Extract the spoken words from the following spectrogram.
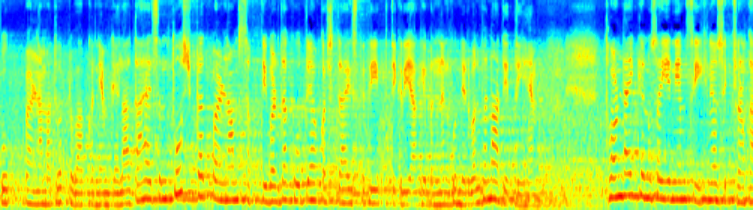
वो परिणामात्मक प्रभाव का नियम कहलाता है। संतोषप्रद परिणाम शक्तिवर्धक होते हैं और कष्टदायी स्थिति, प्रतिक्रिया के बंधन को निर्बल बना देते हैं। थॉर्नडाइक के अनुसार ये नियम सीखने और शिक्षण का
